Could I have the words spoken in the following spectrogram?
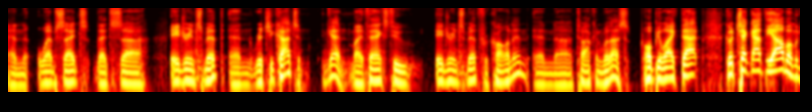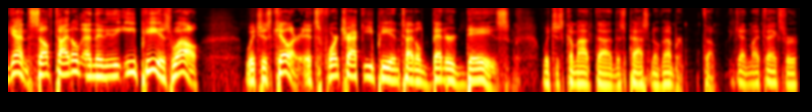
and websites. That's uh, Adrian Smith and Richie Kotzen. Again, my thanks to Adrian Smith for calling in and uh, talking with us. Hope you like that. Go check out the album again, self-titled, and then the EP as well, which is killer. It's four-track EP entitled "Better Days," which has come out uh, this past November. Again, my thanks for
